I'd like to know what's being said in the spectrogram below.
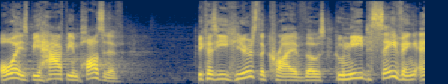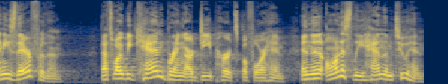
always be happy and positive, because he hears the cry of those who need saving and he's there for them. That's why we can bring our deep hurts before him and then honestly hand them to him.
